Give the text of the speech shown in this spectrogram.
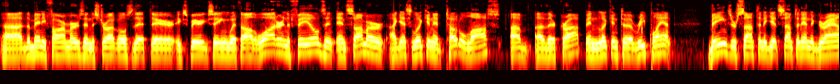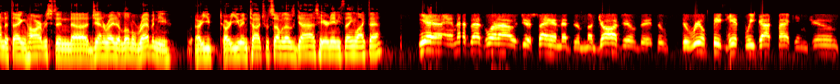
uh, the many farmers and the struggles that they're experiencing with all the water in the fields, and, and some are, I guess, looking at total loss of, of their crop and looking to replant beans or something to get something in the ground that they can harvest and uh, generate a little revenue. Are you are you in touch with some of those guys? Hearing anything like that? Yeah, and that that's what I was just saying. That the majority of the the, the real big hit we got back in June,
